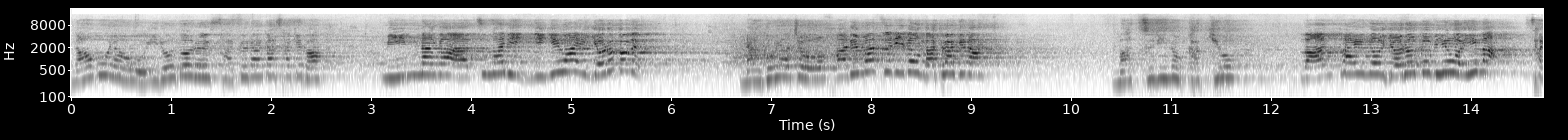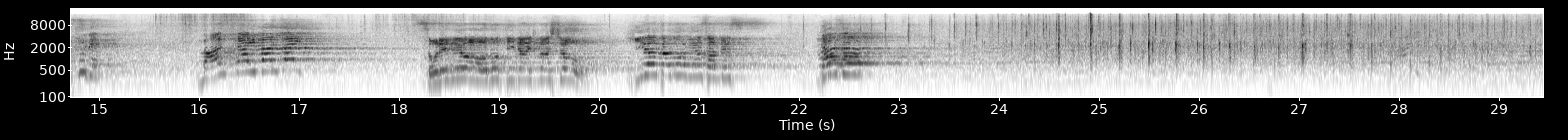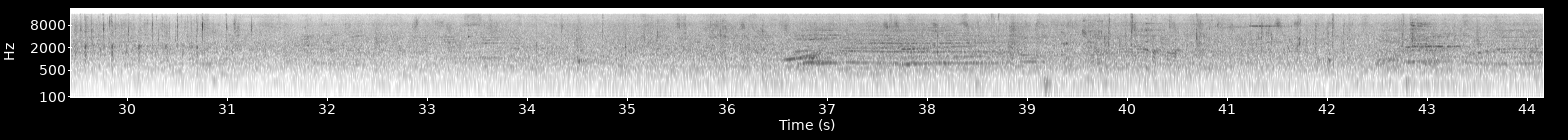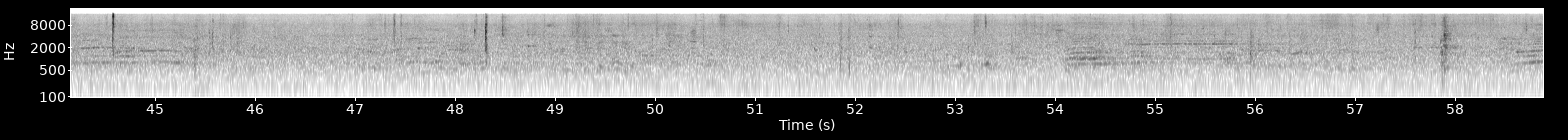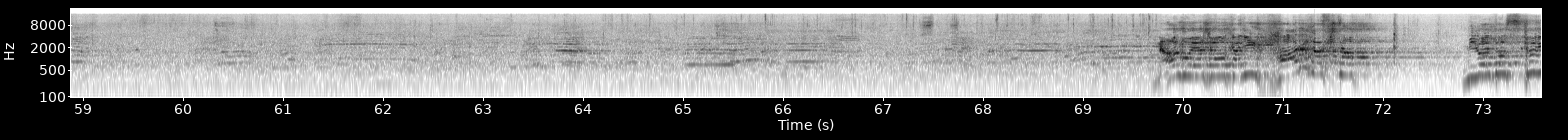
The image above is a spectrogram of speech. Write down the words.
名古屋を彩る桜が咲けばみんなが集まりにぎわい喜ぶ。名古屋城春祭りの幕開けだ。祭りの活気を満開の喜びを今叫べ。満開万歳。それでは踊っていただきましょう。日向の皆さんです。どうぞ。名古屋城下に春が来た。見渡すか。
